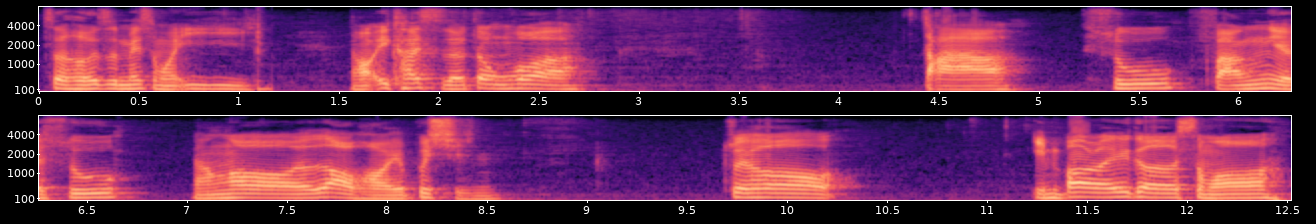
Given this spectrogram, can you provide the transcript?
这盒子没什么意义。然后一开始的动画，打输防也输，然后绕跑也不行，最后引爆了一个什么？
